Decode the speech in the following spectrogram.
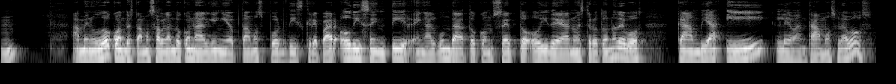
¿Mm? A menudo cuando estamos hablando con alguien y optamos por discrepar o disentir en algún dato, concepto o idea, nuestro tono de voz cambia y levantamos la voz.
